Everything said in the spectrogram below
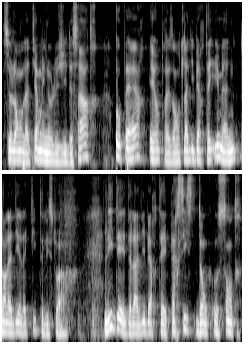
selon la terminologie de Sartre, opère et représente la liberté humaine dans la dialectique de l'histoire. L'idée de la liberté persiste donc au centre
